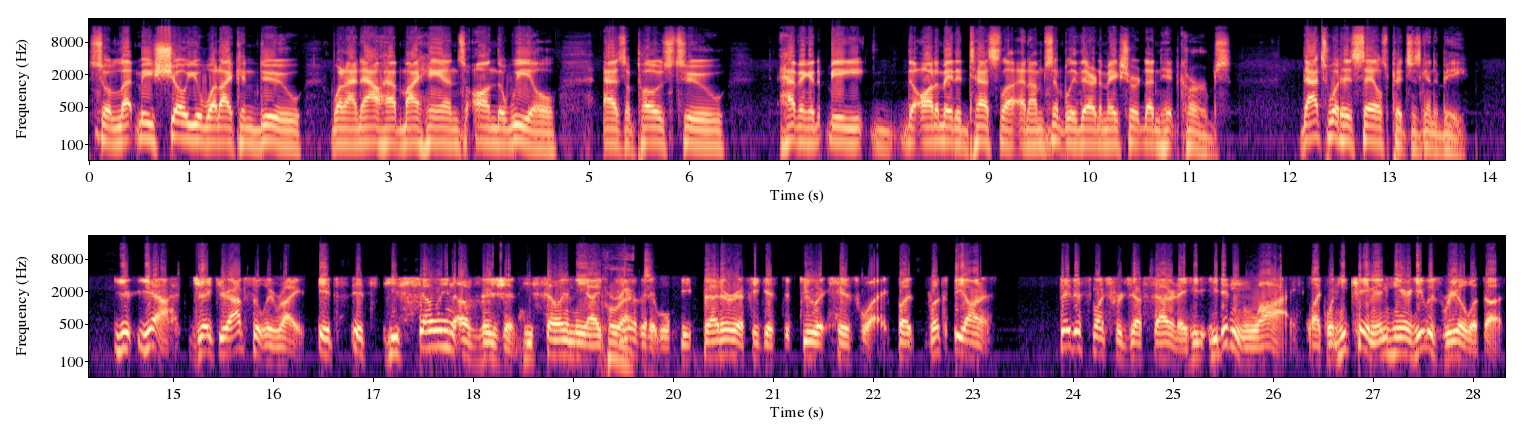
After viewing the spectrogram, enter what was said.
So let me show you what I can do when I now have my hands on the wheel as opposed to having it be the automated Tesla and I'm simply there to make sure it doesn't hit curbs. That's what his sales pitch is going to be. Yeah, Jake, you're absolutely right. It's it's he's selling a vision. He's selling the idea Correct. that it will be better if he gets to do it his way. But let's be honest say this much for Jeff Saturday. He he didn't lie. Like when he came in here, he was real with us.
